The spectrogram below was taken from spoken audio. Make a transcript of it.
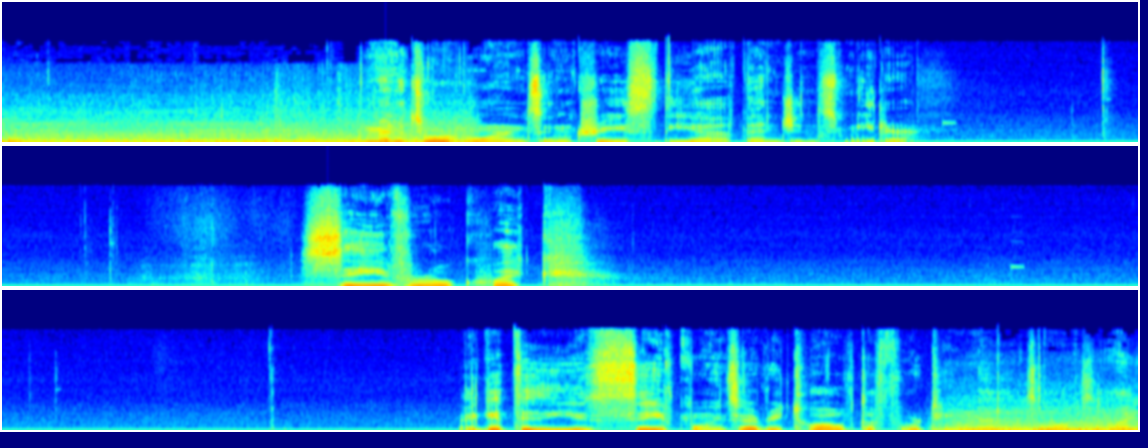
cool. Minotaur horns increase the uh, vengeance meter. Save real quick. I get to these save points every 12 to 14 minutes, it looks like.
